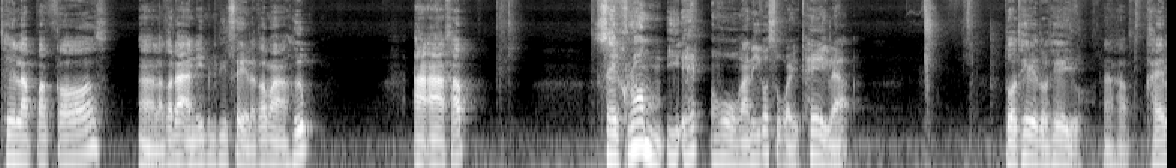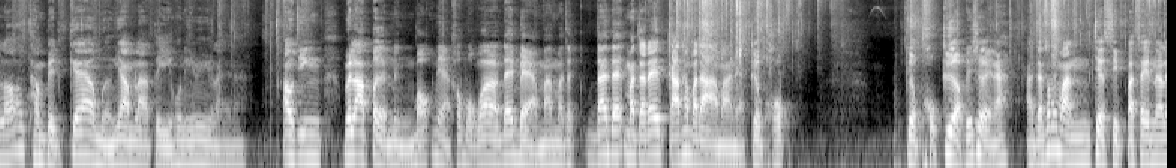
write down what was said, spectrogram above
เทลาปากอสอ่าแล้วก็ได้อันนี้เป็นพิเศษแล้วก็มาฮึบอาอาครับเซครอม EX โอ้โหงานนี้ก็สวยเท่อีกแล้ว ตัวเท่ตัวเท่อยู่นะครับไคลอสทำเป็ดแก้วเหมืองยามลาตีพวกนี้ไม่มีอะไรนะ เอาจริงเวลาเปิดหนึ่งบล็อกเนี่ยเขาบอกว่าได้แบบมามันจะได้ได้มันจะได้การธรรมดามาเนี่ยเกือบครบ เกือบเกือบเฉยๆนะ อาจจะสักประมาณเจ็ดสิบเปอร์เซ็นต์อะไร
